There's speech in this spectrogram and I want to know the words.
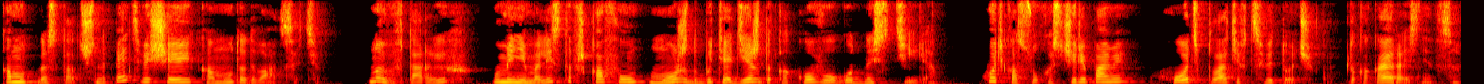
Кому-то достаточно 5 вещей, кому-то 20. Ну и во-вторых, у минималиста в шкафу может быть одежда какого угодно стиля. Хоть косуха с черепами, хоть платье в цветочек. Да какая разница?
